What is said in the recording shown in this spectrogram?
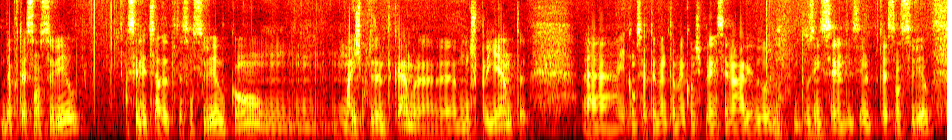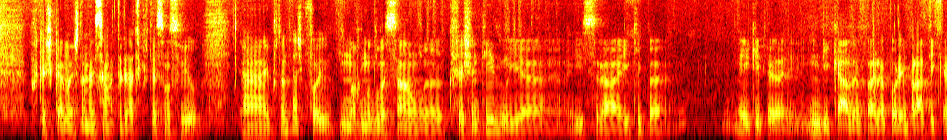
da Proteção Civil, a Secretaria de Estado da Proteção Civil, com um, um ex-presidente de Câmara uh, muito experiente uh, e com certamente também com experiência na área do, dos incêndios e na proteção civil, porque as câmaras também são atividades de proteção civil. Uh, e, portanto, acho que foi uma remodelação que fez sentido e, e será a equipa a equipa indicada para pôr em prática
